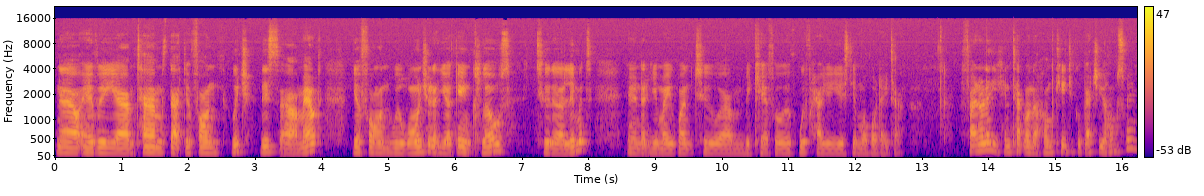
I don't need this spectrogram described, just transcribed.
now every um, time that your phone reach this uh, amount your phone will warn you that you are getting close to the limit and that you may want to um, be careful with, with how you use your mobile data. Finally, you can tap on the home key to go back to your home screen.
